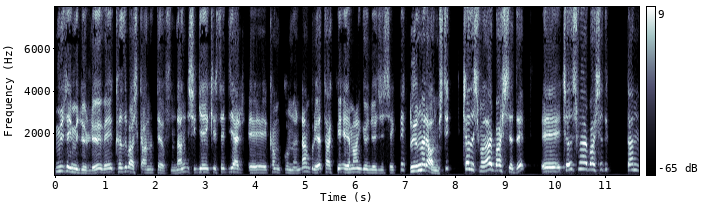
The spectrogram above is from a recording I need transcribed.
müze müdürlüğü ve kazı başkanlığı tarafından işte gerekirse diğer e, kamu kurumlarından buraya takviye eleman göndereceği şekli duyumlar almıştık. Çalışmalar başladı. E, çalışmalar başladık Tan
